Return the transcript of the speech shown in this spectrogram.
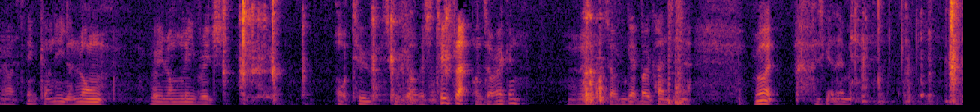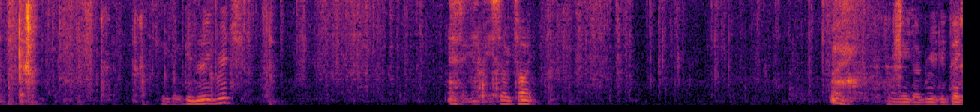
And I think I need a long, very long leverage or two screwdrivers, two flat ones I reckon, so I can get both hands in there. Right, let's get them. You've got good leverage. So tight? I need a really big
